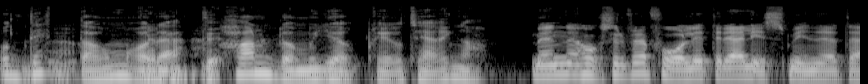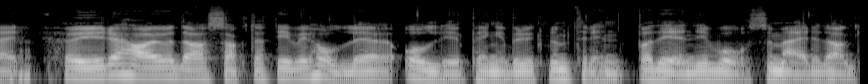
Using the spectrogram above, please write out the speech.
Og dette området handler om å gjøre prioriteringer. Men Hoksrud, for å få litt realisme inn i dette her. Høyre har jo da sagt at de vil holde oljepengebruken omtrent på det nivået som er i dag.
